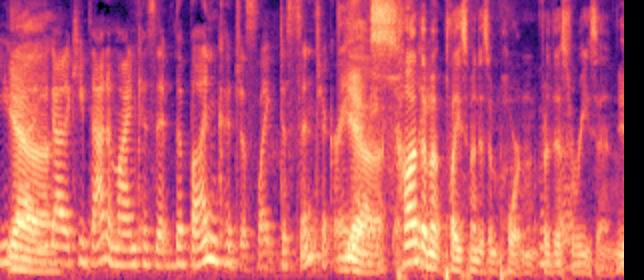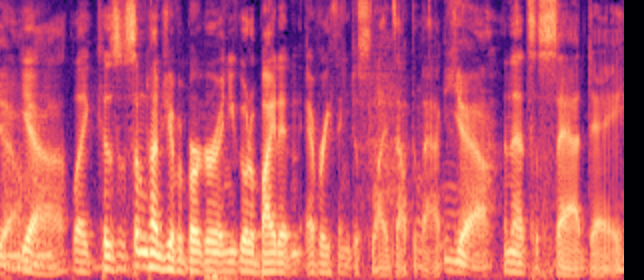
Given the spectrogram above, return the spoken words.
you Yeah. gotta, you got to keep that in mind because the bun could just like disintegrate. Yes. Yeah, condiment placement is important for this mm-hmm. reason. Yeah. yeah, like because sometimes you have a burger and you go to bite it and everything just slides out the back. Yeah. and that's a sad day.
